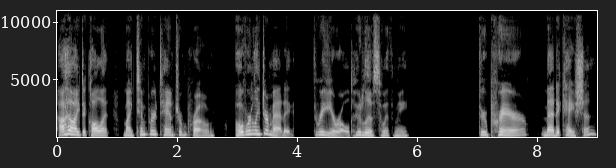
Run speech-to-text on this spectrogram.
I like to call it my temper tantrum prone, overly dramatic three year old who lives with me. Through prayer, medication,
